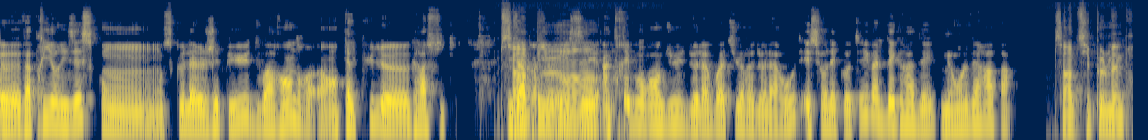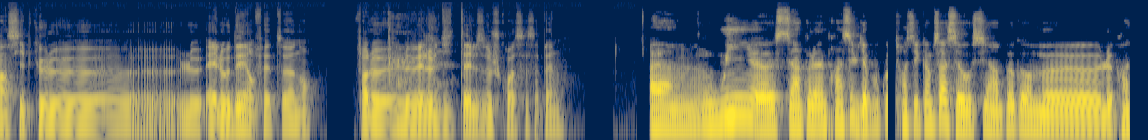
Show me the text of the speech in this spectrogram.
heu, va prioriser ce qu'on ce que la GPU doit rendre en calcul, graphique. Il va prioriser un un très beau rendu de la voiture et de la route et sur les côtés, il va le dégrader, mais on le verra pas. c'est un petit peu le même principe que le le LOD en fait, non? Enfin le Level of Details, je crois ça s'appelle? Hem, oui, heu, c'est un peu le même principe. Il y a beaucoup de principes comme ça. C'est aussi un peu comme, heu, le principe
